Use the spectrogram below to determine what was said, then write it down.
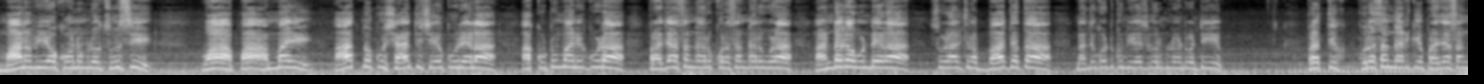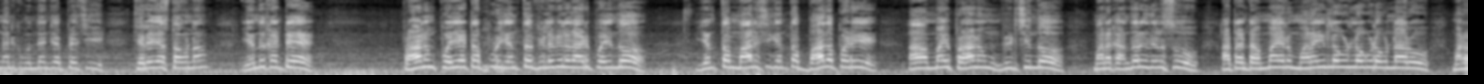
మానవీయ కోణంలో చూసి వా పా- అమ్మాయి ఆత్మకు శాంతి చేకూరేలా ఆ కుటుంబానికి కూడా ప్రజా సంఘాలు కుల సంఘాలు కూడా అండగా ఉండేలా చూడాల్సిన బాధ్యత నందికొట్టుకు నియోజకవర్గంలోటువంటి ప్రతి కుల సంఘానికి ప్రజా సంఘానికి ఉందని చెప్పేసి తెలియజేస్తా ఉన్నాం. ఎందుకంటే ప్రాణం పోయేటప్పుడు ఎంత విలవిలలాడిపోయిందో ఎంత మానసిక ఎంత బాధపడి ఆ అమ్మాయి ప్రాణం విడిచిందో మనకు అందరికీ తెలుసు అట్లాంటి అమ్మాయిలు మన ఇంట్లో ఊళ్ళో కూడా ఉన్నారు మన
